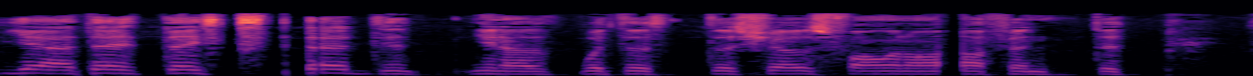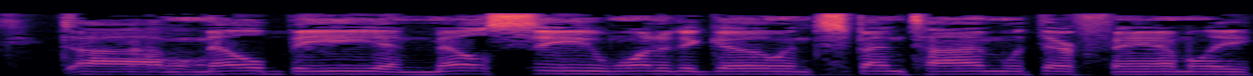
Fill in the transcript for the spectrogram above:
yeah, they they said that, you know with the the shows falling off and the uh, Mel B and Mel C wanted to go and spend time with their family.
